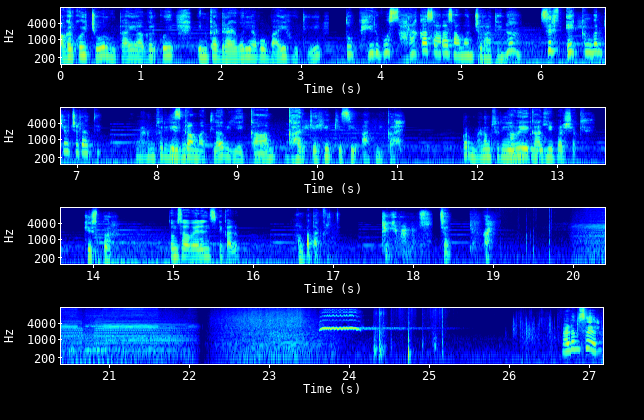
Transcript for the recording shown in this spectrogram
अगर कोई चोर होता या अगर कोई इनका ड्राइवर या वो बाई होती तो फिर वो सारा का सारा सामान चुराते ना? सिर्फ़ एक कंगन क्यों चुराते? मैडम सर इसका मतलब ये काम घर के ही किसी आदमी का है। पर मैडम सर ये हमें एक तो- आदमी पर शक है। किस पर? तुम सर्वेलेंस निकालो हम पता करते ठीक है मैडम। चल। Madam sir.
